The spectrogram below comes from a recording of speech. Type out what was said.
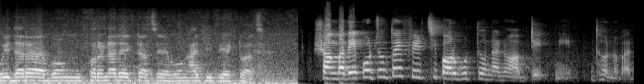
ওই ধারা এবং ফরেনার অ্যাক্ট আছে এবং আইপিপি অ্যাক্টও আছে। সংবাদ এই পর্যন্তই, ফিরছি পরবর্তী অন্যান্য আপডেট নিয়ে। ধন্যবাদ।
